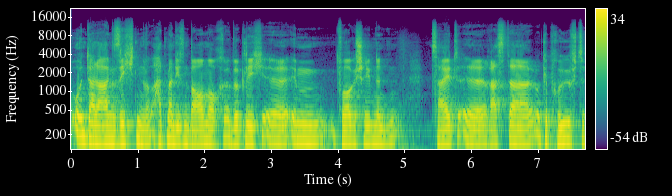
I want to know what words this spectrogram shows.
Unterlagen sichten. Hat man diesen Baum auch wirklich äh, im vorgeschriebenen Zeitraster geprüft?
